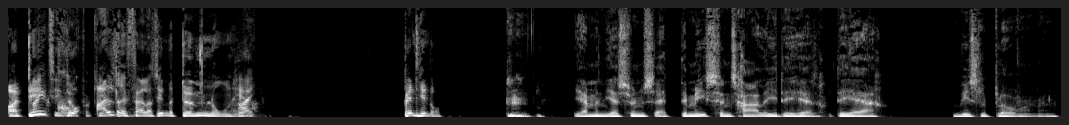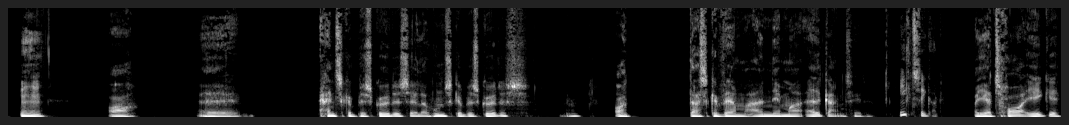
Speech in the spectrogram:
Og det rigtigt og kunne forkert. aldrig falde os ind og dømme nogen her. Nej. Bent Hindrup. Jamen, jeg synes, at det mest centrale i det her, det er whistleblowerne. Mhm. Og øh, han skal beskyttes, eller hun skal beskyttes. Mm. Der skal være meget nemmere adgang til det. Helt sikkert. Og jeg tror ikke,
